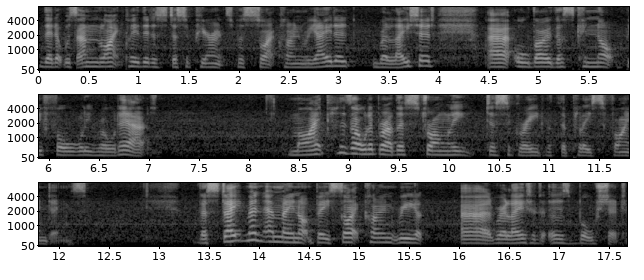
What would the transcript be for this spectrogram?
that it was unlikely that his disappearance was cyclone related, related uh, although this cannot be fully ruled out. Mike, his older brother, strongly disagreed with the police findings. The statement, and may not be cyclone re uh, related is bullshit,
